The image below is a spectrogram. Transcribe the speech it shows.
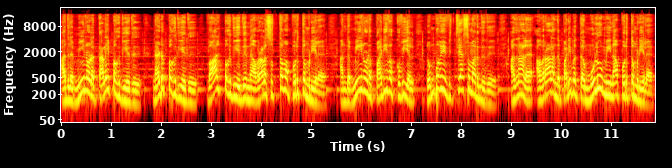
அதுல மீனோட தலைப்பகுதி எது நடுப்பகுதி எது வால் பகுதி எதுன்னு அவரால் சுத்தமா பொருத்த முடியல. அந்த மீனோட படிவ குவியல் ரொம்பவே வித்தியாசமா இருந்தது. அதனால அவரால் அந்த படிவத்தை முழு மீனா பொருத்த முடியல.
